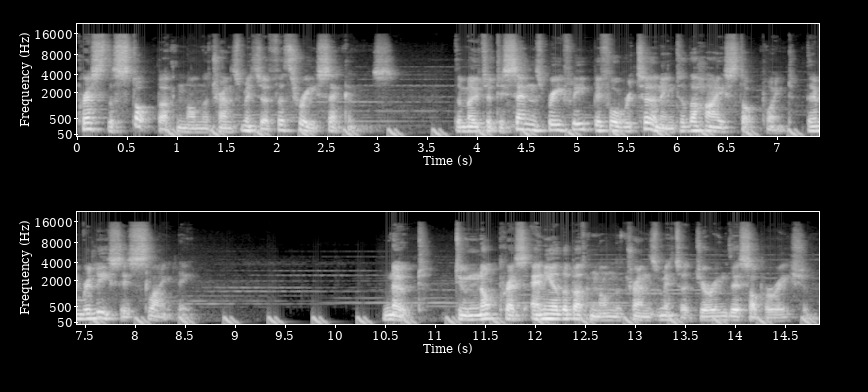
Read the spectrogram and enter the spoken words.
Press the stop button on the transmitter for 3 seconds. The motor descends briefly before returning to the high stop point, then releases slightly. Note, do not press any other button on the transmitter during this operation.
